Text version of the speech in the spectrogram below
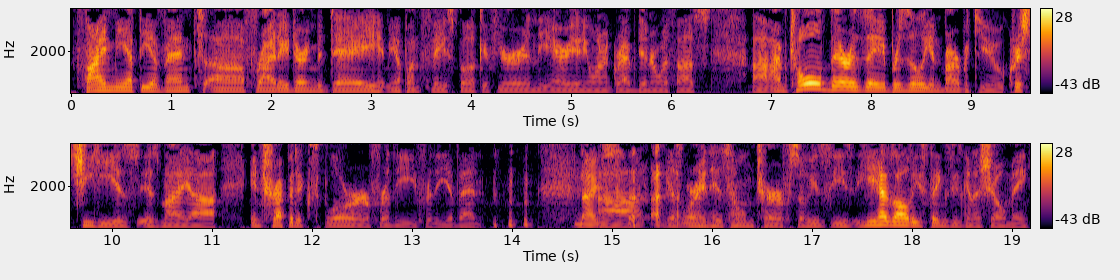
find me at the event uh, Friday during the day. Hit me up on Facebook if you're in the area and you want to grab dinner with us. Uh, I'm told there is a Brazilian barbecue. Chris Cheehee is is my uh, intrepid explorer for the for the event. Nice. uh, I guess we're in his home turf, so he's he's he has all these things he's gonna show me.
